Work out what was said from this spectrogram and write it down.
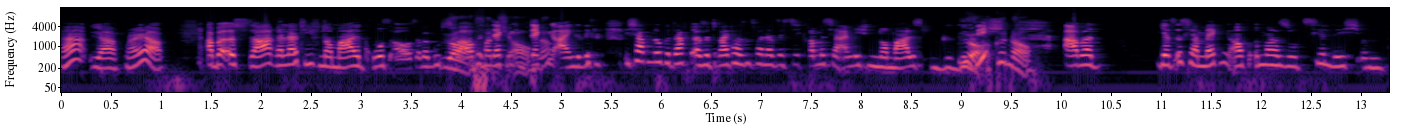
Ja, ja, naja. Aber es sah relativ normal groß aus. Aber gut, es Ja, war auch in Decken, auch, Decken ne? eingewickelt. Ich habe nur gedacht, also 3260 Gramm ist ja eigentlich ein normales Ge Gewicht. Ja, genau. Aber jetzt ist ja Megan auch immer so zierlich und,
